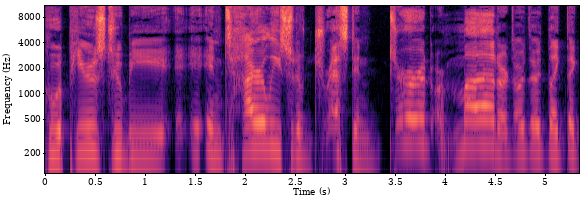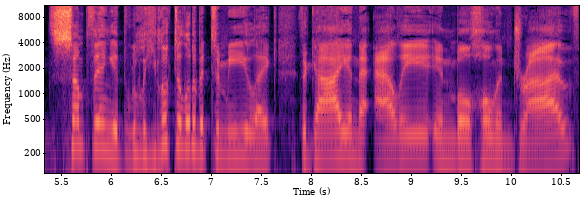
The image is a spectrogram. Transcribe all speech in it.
who appears to be entirely sort of dressed in dirt or mud or, or, or like, like something. It, he looked a little bit to me like the guy in the alley in Mulholland Drive,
